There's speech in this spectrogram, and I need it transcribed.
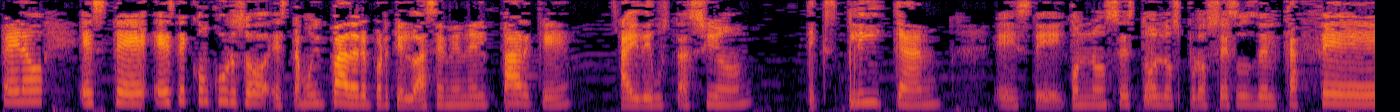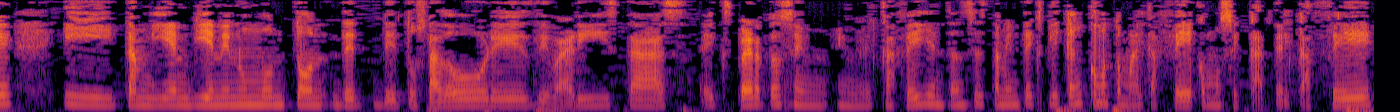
Pero este, este concurso está muy padre porque lo hacen en el parque, hay degustación, te explican, este, conoces todos los procesos del café y también vienen un montón de, tostadores, de baristas, expertos en, en, el café y entonces también te explican cómo tomar el café, cómo se cata el café.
